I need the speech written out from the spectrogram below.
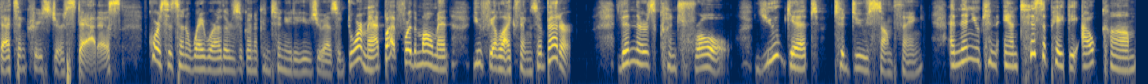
that's increased your status. Of course, it's in a way where others are going to continue to use you as a doormat, but for the moment, you feel like things are better. Then there's control. You get to do something. And then you can anticipate the outcome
